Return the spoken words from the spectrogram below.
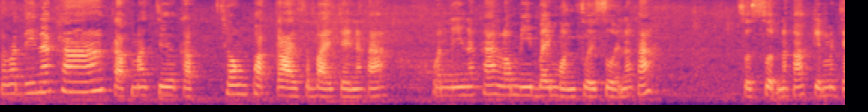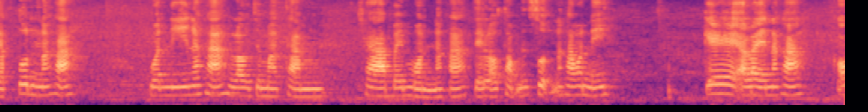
สวัสดีนะคะกลับมาเจอกับช่องพักกายสบายใจนะคะ วันนี้นะคะเรามีใบหม่อนสวยๆนะคะ สดๆนะคะ เก็บมาจากต้นนะคะ วันนี้นะคะเราจะมาทำชาใบหม่อนนะคะ แต่เราทำเป็นสดนะคะ วันนี้ แก้อะไรนะคะ ก็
